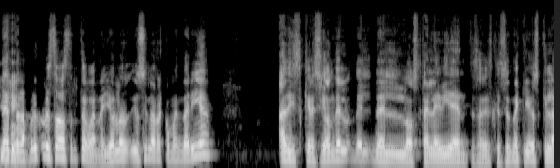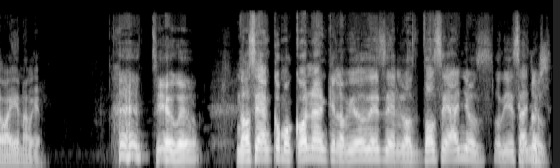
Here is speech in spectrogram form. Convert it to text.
neta, la película está bastante buena. Yo, lo- yo sí la recomendaría a discreción de, de- de los televidentes, a discreción de aquellos que la vayan a ver. sí, huevo. No sean como Conan, que lo vio desde los 12 años o 10 años.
